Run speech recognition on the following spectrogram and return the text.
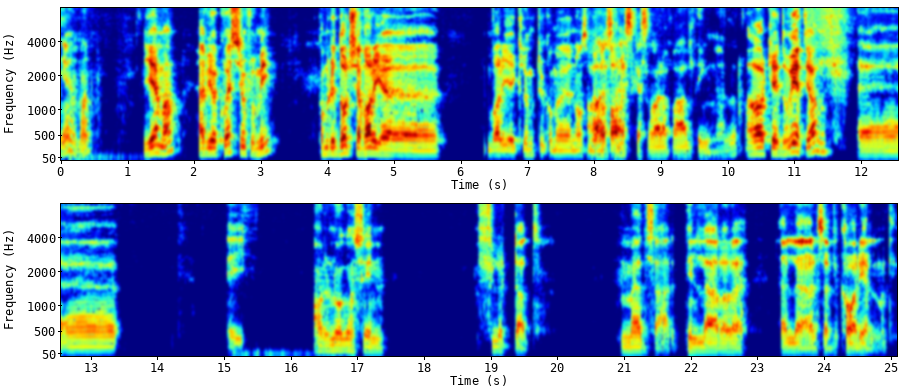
yeah man. Yeah man. Have you a question for me? Kommer du dodga varje, varje klunk du kommer någonsin behöva Ja, ta jag nu? ska svara på allting alltså. Ja, Okej, då vet jag. Eh, ey. Har du någonsin flörtat med så här, din lärare eller så här, vikarie eller någonting?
